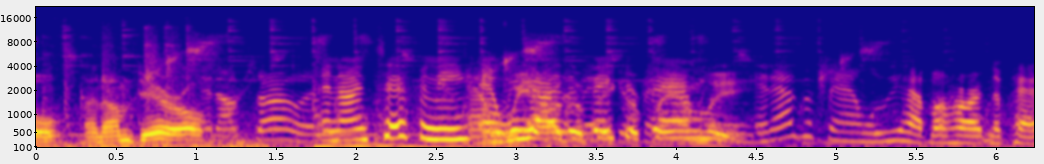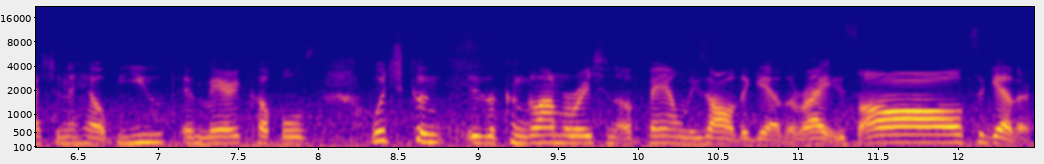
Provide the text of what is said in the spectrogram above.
Campbell. And I'm Daryl. And I'm Charlotte. And I'm Tiffany. And, and we, we, are, the, Baker, Baker family. family. And as a family, we have a heart and a passion to help youth and married couples, which is a conglomeration of families all together, right? It's all together.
